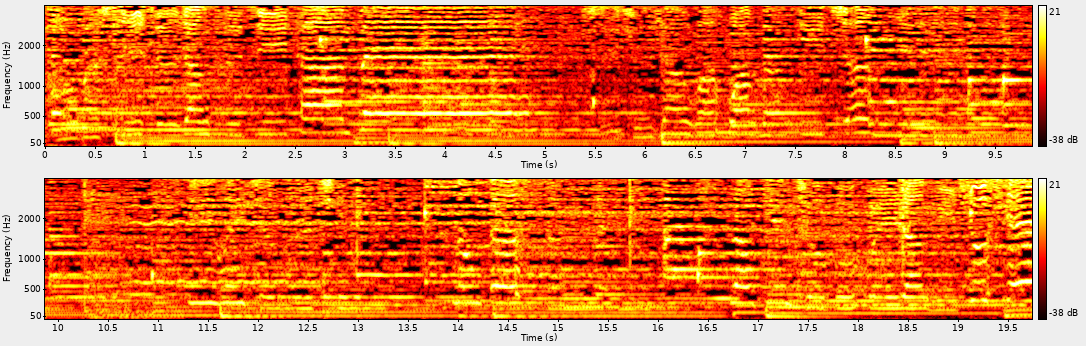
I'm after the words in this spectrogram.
好吧，试着让自己坦白，试着要啊晃了一整夜，将自己弄得很累，老天就不会让你出现。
